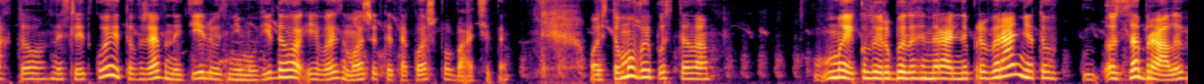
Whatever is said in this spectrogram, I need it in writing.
А хто не слідкує, то вже в неділю зніму відео і ви зможете також побачити. Ось тому випустила. Ми, коли робили генеральне прибирання, то забрали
